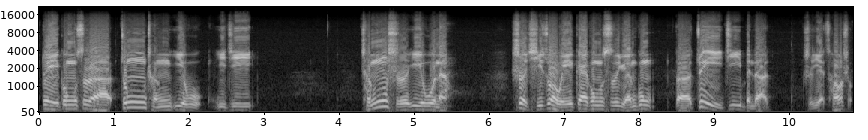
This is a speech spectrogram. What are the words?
对公司的忠诚义务以及诚实义务呢，是其作为该公司员工的最基本的职业操守，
